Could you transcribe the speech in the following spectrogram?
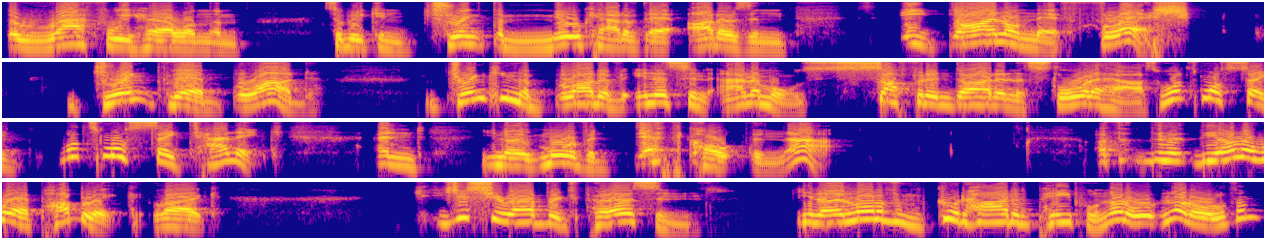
the wrath we hurl on them so we can drink the milk out of their udders and eat, dine on their flesh, drink their blood? Drinking the blood of innocent animals suffered and died in a slaughterhouse. What's more, sa- what's more satanic and, you know, more of a death cult than that? the, the unaware public, like, just your average person, you know, a lot of them good-hearted people. Not all, not all of them.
